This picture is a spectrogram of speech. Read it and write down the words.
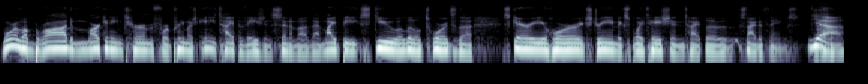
more of a broad marketing term for pretty much any type of Asian cinema that might be skew a little towards the scary, horror, extreme exploitation type of side of things. you know? Yeah.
